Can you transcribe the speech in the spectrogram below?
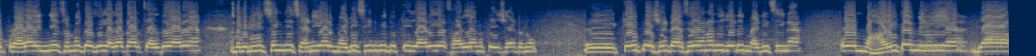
ਉਪਰਾਲਾ ਇੰਨੇ ਸਮੇਂ ਤੋਂ ਅਸੀਂ ਲਗਾਤਾਰ ਚੱਲਦੇ ਆ ਰਹੇ ਹਾਂ ਬਲਵੀਰ ਸਿੰਘ ਜੀ ਸੈਣੀ ਔਰ ਮੈਡੀਸਿਨ ਵੀ ਦਿੱਤੀ ਜਾ ਰਹੀ ਹੈ ਸਾਰਿਆਂ ਨੂੰ ਪੇਸ਼ੈਂਟ ਨੂੰ। ਤੇ ਕਈ ਪੇਸ਼ੈਂਟ ਐਸੇ ਉਹਨਾਂ ਦੀ ਜਿਹੜੀ ਮੈਡੀਸਿਨ ਹੈ ਉਹ ਮੋਹਾਲੀ ਤੋਂ ਮਿਲਣੀ ਹੈ ਜਾਂ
